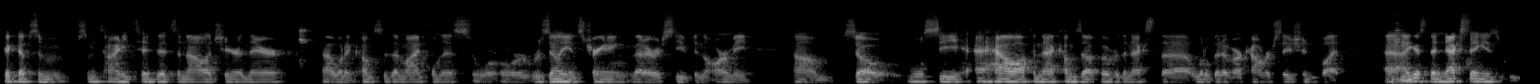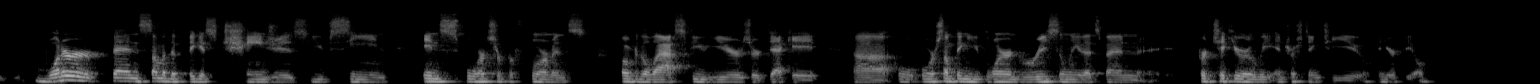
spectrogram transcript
picked up some some tiny tidbits of knowledge here and there uh, when it comes to the mindfulness or, or resilience training that I received in the army. Um, so we'll see how often that comes up over the next uh, little bit of our conversation. But uh, mm-hmm. I guess the next thing is what are been some of the biggest changes you've seen in sports or performance over the last few years or decade, uh, or, or, something you've learned recently that's been particularly interesting to you in your field?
